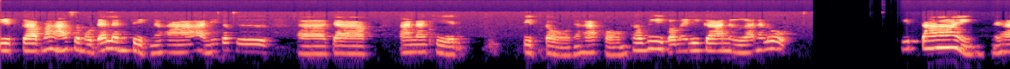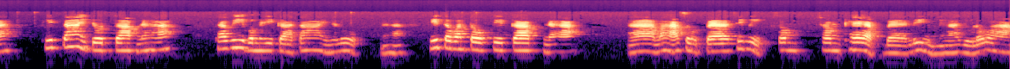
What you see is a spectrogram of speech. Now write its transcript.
ติดกับมหาสมุทรแอตแลนติกนะคะ อันนี้ก็คืออาจากอาณาเขตติดต่อนะคะของทวีปอเมริกาเหนือนะลูก ทิศใต้นะคะ ทิศใต้จดกับนะคะ ทวีปอเมริกาใต้นะลูกนะคะทิศตะวันตกติดกับนะคะอ่ามหาสมุทรแปซิฟิกช่องช่องแคบแบริ่งนะคะอยู่ระหว่าง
